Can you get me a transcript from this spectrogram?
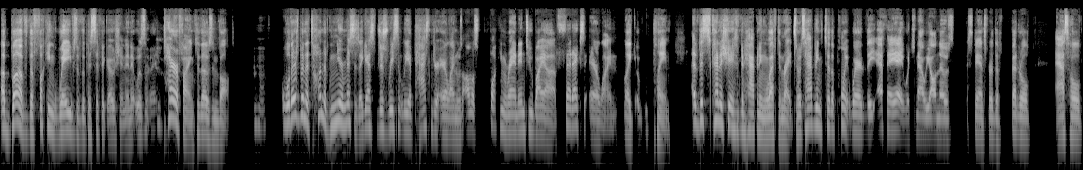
above the fucking waves of the Pacific Ocean. And it was terrifying to those involved. Mhm. Well, there's been a ton of near misses. I guess just recently, a passenger airline was almost fucking ran into by a FedEx airline, like plane. Uh, this kind of shit has been happening left and right. So it's happening to the point where the FAA, which now we all know stands for the Federal Asshole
